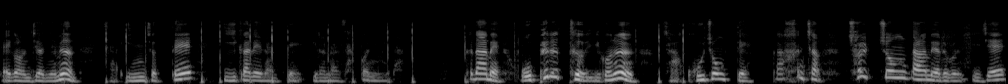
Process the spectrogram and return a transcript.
자, 이건 언제였냐면 자 인조 때 이갈의 난 때 일어난 사건입니다. 그 다음에 오페르트 이거는 자 고종 때 그러니까 한참 철종 다음에 여러분 이제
